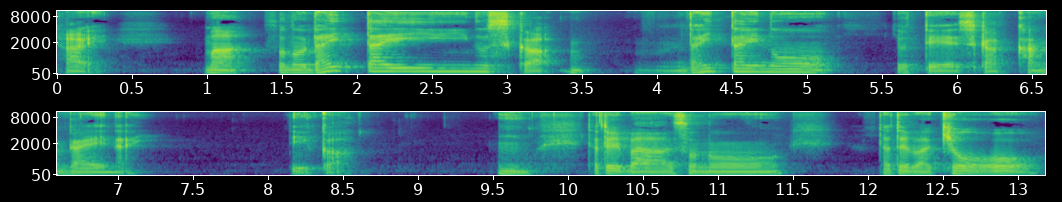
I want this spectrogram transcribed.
はい。まあ、その大体のしか、大体の予定しか考えないっていうか、うん。例えば、その、例えば今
